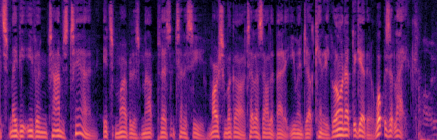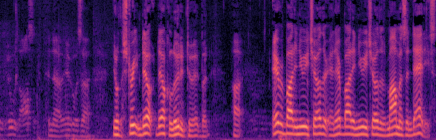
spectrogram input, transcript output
it's maybe even times 10. It's marvelous Mount Pleasant, Tennessee. Marshall McGaw, tell us all about it. You and Delk Kennedy growing up together. What was it like? Oh, it, it was awesome. And uh, it was, uh, you know, the street, and Delk, Delk alluded to it, but uh, everybody knew each other, and everybody knew each other's mamas and daddies,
